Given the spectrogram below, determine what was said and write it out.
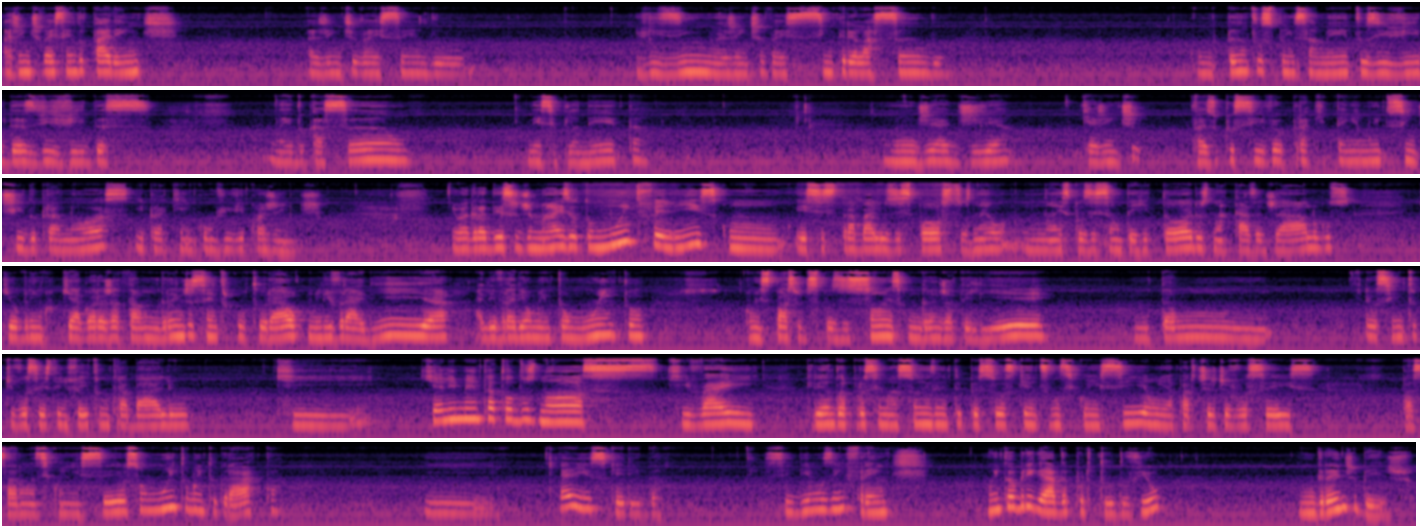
a gente vai sendo parente a gente vai sendo vizinho, a gente vai se entrelaçando com tantos pensamentos e vidas vividas na educação, nesse planeta, num dia a dia que a gente faz o possível para que tenha muito sentido para nós e para quem convive com a gente. Eu agradeço demais, eu estou muito feliz com esses trabalhos expostos né, na exposição Territórios, na Casa Diálogos, que eu brinco que agora já está um grande centro cultural com livraria, a livraria aumentou muito, com espaço de exposições, com um grande ateliê. Então, eu sinto que vocês têm feito um trabalho que que alimenta todos nós, que vai criando aproximações entre pessoas que antes não se conheciam e a partir de vocês passaram a se conhecer. Eu sou muito, muito grata. E é isso, querida. Seguimos em frente. Muito obrigada por tudo, viu? Um grande beijo.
